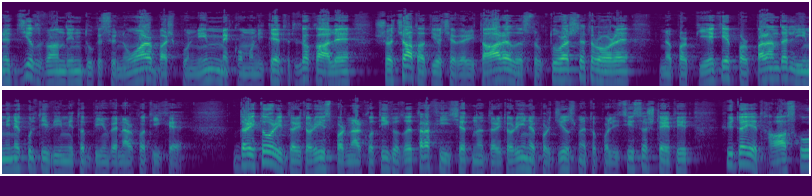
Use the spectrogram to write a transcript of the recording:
në të gjithë vendin duke synuar bashkëpunim me komunitetet lokale, shoqatat joqeveritare dhe strukturat shtetërore në përpjekje për parandalimin e kultivimit të bimëve narkotike. Drejtori i Drejtorisë për Narkotikët dhe Trafiqet në Drejtorinë e Përgjithshme të Policisë së Shtetit, Hydajet Hasku,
